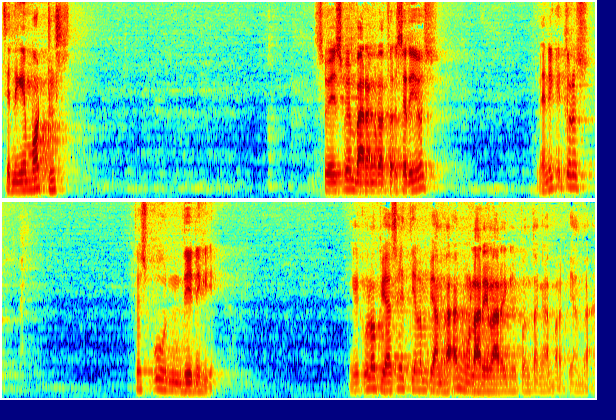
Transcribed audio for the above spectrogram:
Jenenge modus. Suwe-suwe barang rotok serius. Nah niki terus terus pundi niki? Nggih kula biasa tilem piyambakan nglare-lare nggih pun tengah piyambakan.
